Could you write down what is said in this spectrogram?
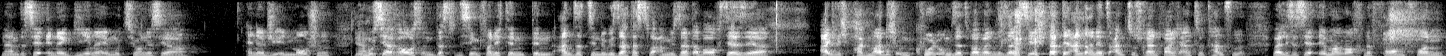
Ne, das ist ja Energie, ne, Emotion ist ja Energy in Motion. Die ja. muss ja raus. Und das, deswegen fand ich den, den Ansatz, den du gesagt hast, zwar amüsant, aber auch sehr, sehr eigentlich pragmatisch und cool umsetzbar, wenn du sagst, hier statt den anderen jetzt anzuschreien, fange ich an zu tanzen, weil es ist ja immer noch eine Form von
